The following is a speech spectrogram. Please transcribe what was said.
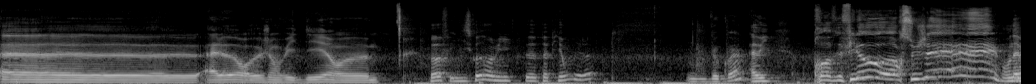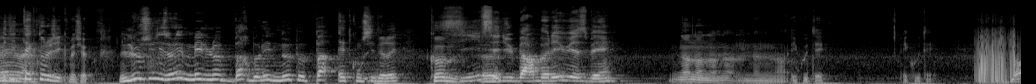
Euh, alors, euh, j'ai envie de dire. Euh... Pof, ils disent quoi dans la minute euh, papillon déjà De quoi Ah oui. Prof de philo, hors sujet On avait Ouais, dit ouais. technologique, monsieur. Je suis désolé, mais le barbelé ne peut pas être considéré comme. Si, euh, c'est du barbelé USB. Non, non, non, non, non, non, non, écoutez. Écoutez. Bon,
